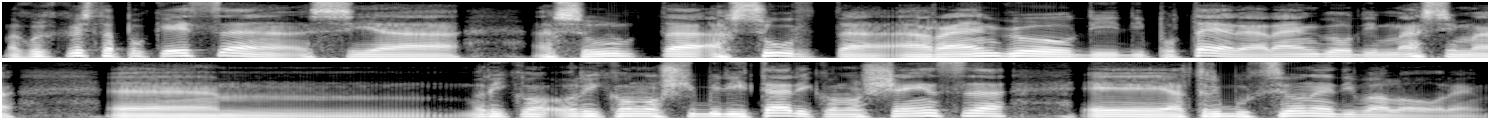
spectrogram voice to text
ma questa pochezza sia assurda, assurda a rango di, di potere, a rango di massima ehm, riconoscibilità, riconoscenza e attribuzione di valore.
